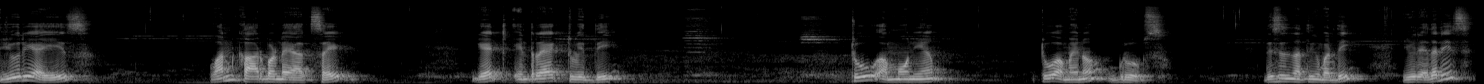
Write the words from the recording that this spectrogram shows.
urea is one carbon dioxide get interact with the two ammonium two amino groups. This is nothing but the urea. That is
